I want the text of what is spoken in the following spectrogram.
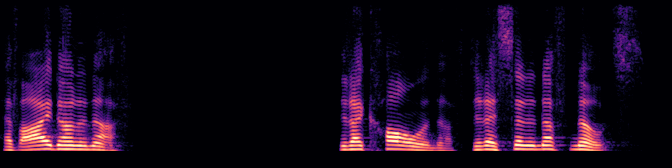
Have I done enough? Did I call enough? Did I send enough notes?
